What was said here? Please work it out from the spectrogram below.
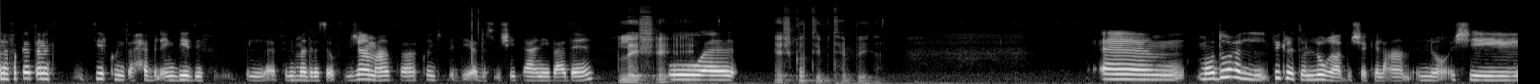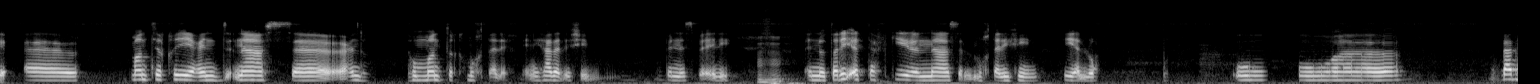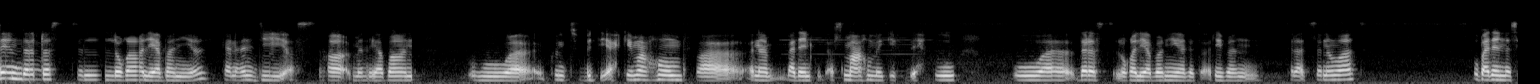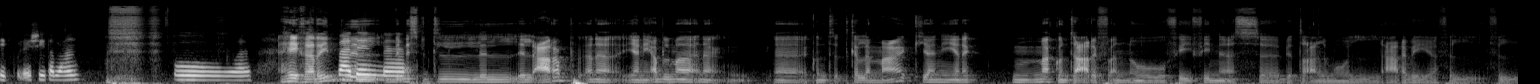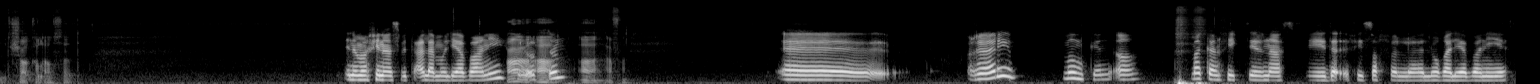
أنا فكرت أنا كثير كنت أحب الإنجليزي في في في المدرسة وفي الجامعة فكنت بدي أدرس إشي تاني بعدين ليش؟ إيه و إيش كنت بتحبيها؟ آم، موضوع فكرة اللغة بشكل عام إنه إشي آه، منطقي عند ناس آه، عندهم منطق مختلف. يعني هذا الإشي بالنسبة إلي. مهم. إنه طريقة تفكير الناس المختلفين هي اللغة. و... و... بعدين درست اللغة اليابانية. كان عندي أصدقاء من اليابان وكنت بدي أحكي معهم فأنا بعدين كنت أسمعهم كيف بيحكوا. ودرست اللغة اليابانية لتقريبا ثلاث سنوات. وبعدين نسيت كل شيء طبعا. و هي غريب بعدين- لل- لل- للعرب أنا يعني قبل ما أنا آه، كنت أتكلم معك يعني أنا ما كنت أعرف أنه في في ناس آه، بيتعلموا العربية في في الشرق الأوسط. إنما في ناس بتعلموا الياباني في آه الأردن؟ آه آه عفوا. آه غريب ممكن آه. ما كان في كتير ناس في في صف اللغة اليابانية.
